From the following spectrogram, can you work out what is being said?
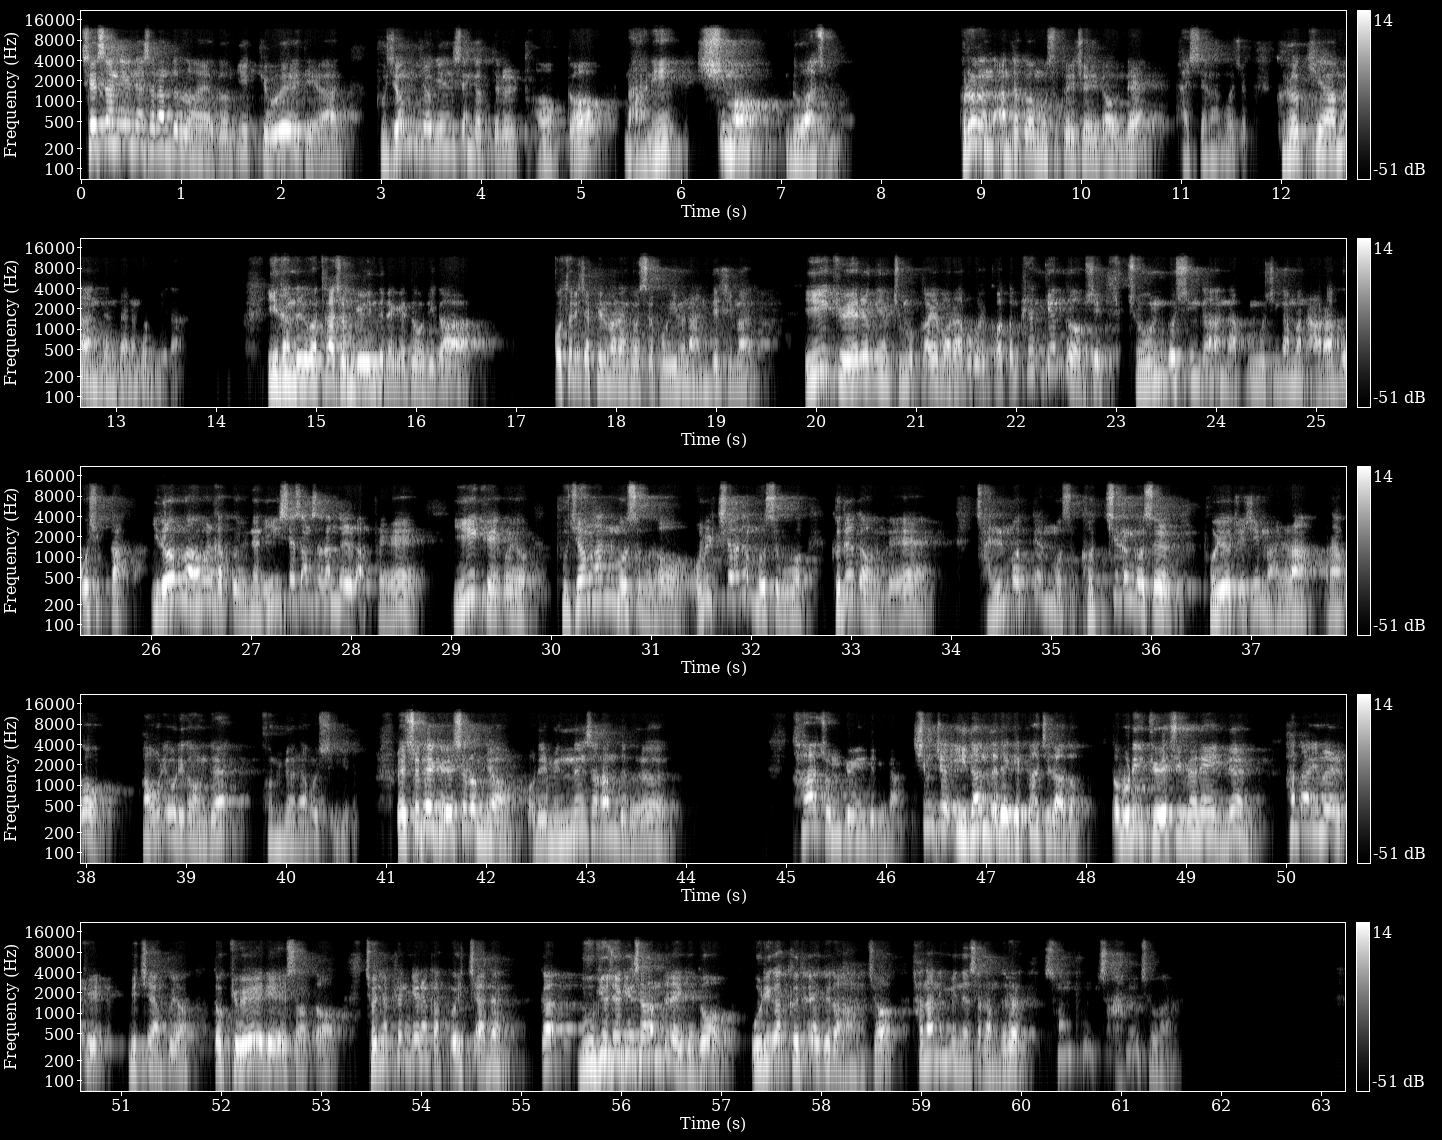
세상에 있는 사람들로 하여금 이 교회에 대한 부정적인 생각들을 더욱더 많이 심어 놓아준 그런 안타까운 모습들이 저희 가운데 발생한 거죠. 그렇게 하면 안 된다는 겁니다. 이단들과 타 종교인들에게도 우리가 꼬투리 잡힐 만한 것을 보이면 안 되지만 이 교회를 그냥 주목하여 바라보고 있고 어떤 편견도 없이 좋은 것인가 나쁜 것인가만 알아보고 싶다 이런 마음을 갖고 있는 이 세상 사람들 앞에 이 교회가요 부정한 모습으로 옳지 않은 모습으로 그들 가운데 잘못된 모습, 거치는 것을 보여주지 말라라고 바울이 우리 가운데 권면하고 있습니다. 왜 초대교회처럼요, 우리 믿는 사람들은 타 종교인들이나 심지어 이단들에게까지라도 또 우리 교회 주변에 있는 하나님을 믿지 않고요, 또 교회에 대해서 또 전혀 편견을 갖고 있지 않은 그러니까 무교적인 사람들에게도 우리가 그들에게도 아, 저 하나님 믿는 사람들은 성품 참 좋아.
